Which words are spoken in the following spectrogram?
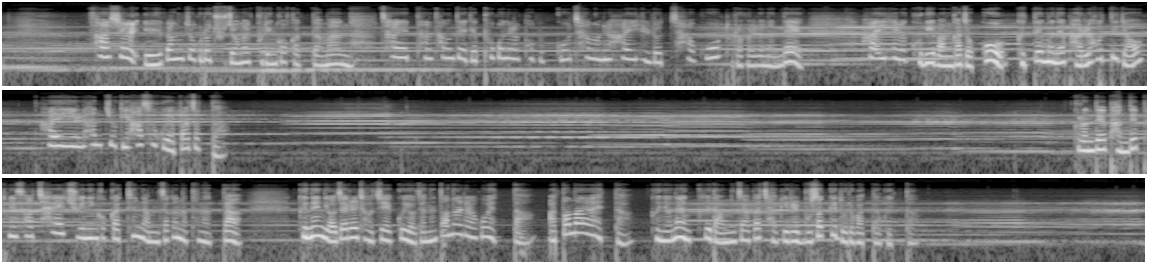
사실 일방적으로 주정을 부린 것 같다만 차에 탄 상대에게 폭언을 퍼붓고 차문을 하이힐로 차고 돌아가려는데 하이힐 굽이 망가졌고 그 때문에 발을 헛디뎌 하이힐 한쪽이 하수구에 빠졌다. 그런데 반대편에서 차의 주인인 것 같은 남자가 나타났다. 그는 여자를 저지했고 여자는 떠나려고 했다. 아, 떠나야 했다. 그녀는 그 남자가 자기를 무섭게 노려봤다고 했다.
